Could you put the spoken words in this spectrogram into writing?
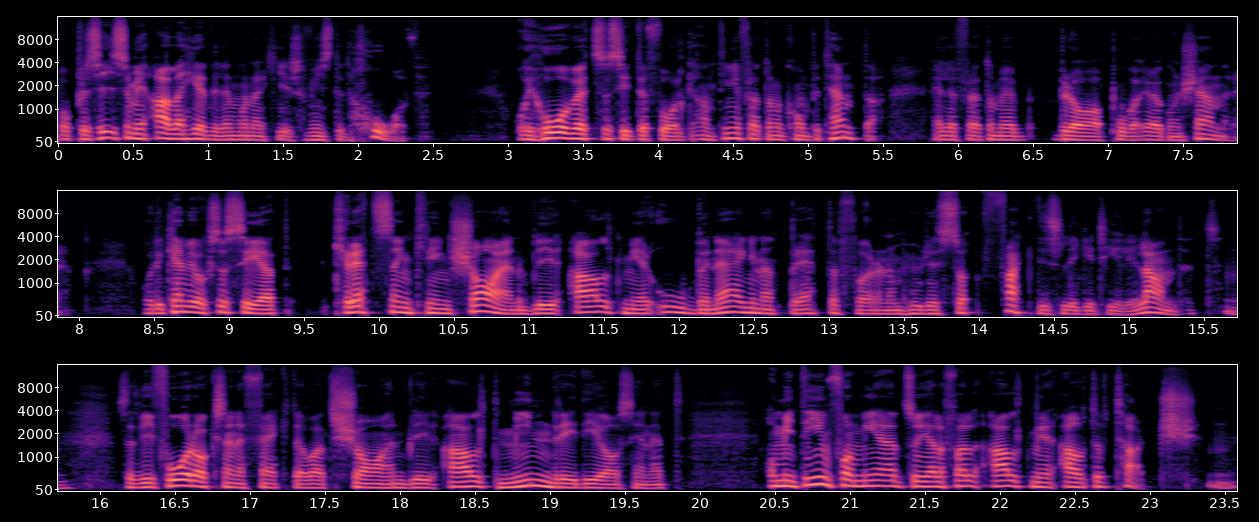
Och precis som i alla hederliga monarkier så finns det ett hov. Och i hovet så sitter folk antingen för att de är kompetenta eller för att de är bra på att vara ögonkännare. Och det kan vi också se att kretsen kring shahen blir allt mer obenägen att berätta för honom hur det så, faktiskt ligger till i landet. Mm. Så att vi får också en effekt av att shahen blir allt mindre i det avseendet om inte informerad så i alla fall allt mer out of touch. Mm.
